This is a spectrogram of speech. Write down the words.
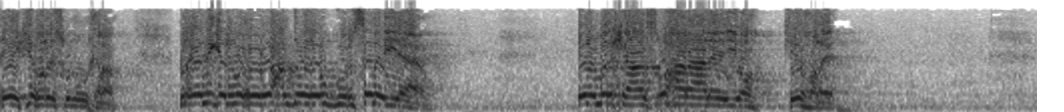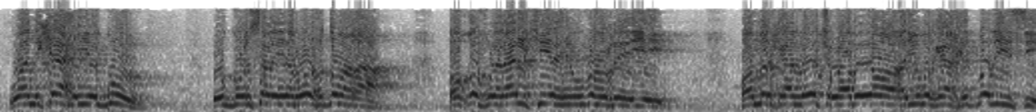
ayay kii hore isku noqon karaan. Marka ninkani wuxuu ruuxan dumara u guursanayaa inuu markaas u xalaaleeyo kii hore. Waa nikaax iyo guur. Uu guursanayo ruux dumara oo qof walaalkii ahi uga horreeyey oo markaa loo jawaabay oo ayuu markaa khidmadiisii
